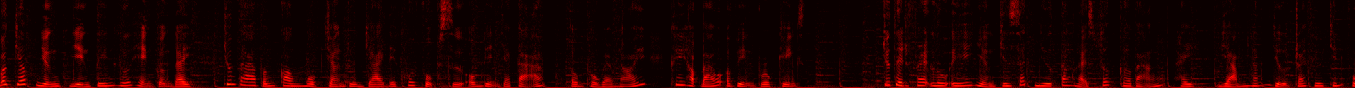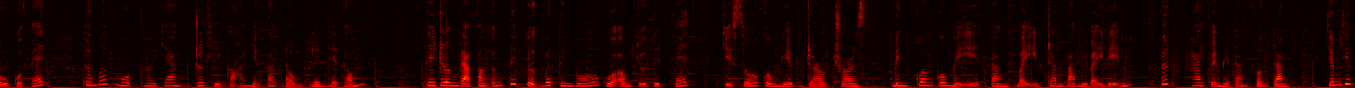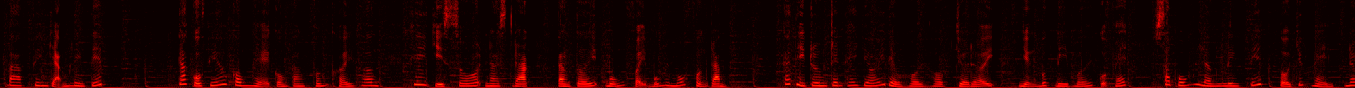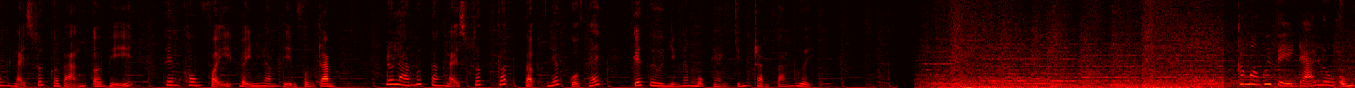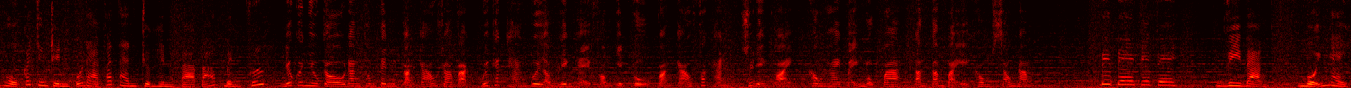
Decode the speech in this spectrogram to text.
Bất chấp những diễn tiến hứa hẹn gần đây, chúng ta vẫn còn một chặng đường dài để khôi phục sự ổn định giá cả, ông Powell nói khi họp báo ở Viện Brookings. Chủ tịch Fed lưu ý những chính sách như tăng lãi suất cơ bản hay giảm nắm giữ trái phiếu chính phủ của Fed thường mất một thời gian trước khi có những tác động lên hệ thống. Thị trường đã phản ứng tích cực với tuyên bố của ông Chủ tịch Fed, chỉ số công nghiệp Dow Jones bình quân của Mỹ tăng 737 điểm, tức 2,18%, chấm dứt 3 phiên giảm liên tiếp. Các cổ phiếu công nghệ còn tăng phấn khởi hơn khi chỉ số Nasdaq tăng tới 4,41%. Các thị trường trên thế giới đều hồi hộp chờ đợi những bước đi mới của Fed sau 4 lần liên tiếp tổ chức này nâng lãi suất cơ bản ở Mỹ thêm 0,75 điểm phần trăm. Đó là mức tăng lãi suất cấp tập nhất của Fed kể từ những năm 1980. Cảm ơn quý vị đã luôn ủng hộ các chương trình của Đài Phát thanh truyền hình và báo Bình Phước. Nếu có nhu cầu đăng thông tin quảng cáo ra vặt, quý khách hàng vui lòng liên hệ phòng dịch vụ quảng cáo phát hành số điện thoại 02713 887065. BBTV, vì bạn, mỗi ngày.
